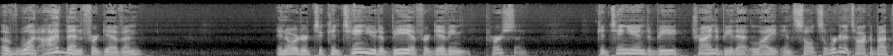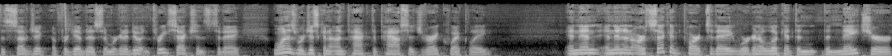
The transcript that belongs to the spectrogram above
of what I've been forgiven in order to continue to be a forgiving person, continuing to be, trying to be that light and salt. So, we're going to talk about the subject of forgiveness, and we're going to do it in three sections today. One is we're just going to unpack the passage very quickly. And then, and then in our second part today, we're going to look at the, the nature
